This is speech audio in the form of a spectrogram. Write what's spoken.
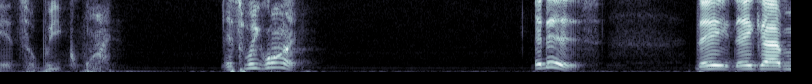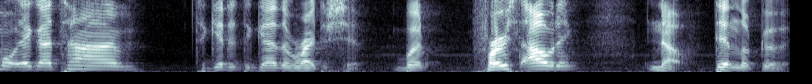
it's week one. It's week one. It is. They they got more. They got time to get it together, right the ship. But first outing, no, didn't look good.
